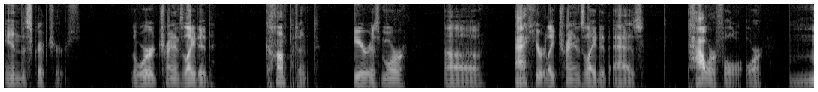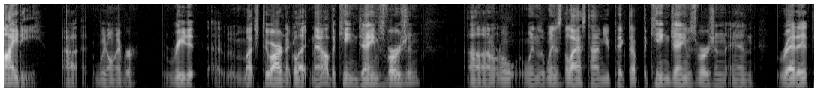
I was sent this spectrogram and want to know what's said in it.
in the Scriptures. The word translated competent here is more uh, accurately translated as powerful or mighty. Uh, we don't ever read it uh, much to our neglect now. The King James Version Uh, I don't know when's when's the last time you picked up the King James version and read it.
